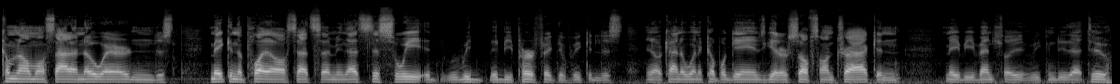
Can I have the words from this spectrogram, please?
coming almost out of nowhere and just making the playoffs. That's I mean that's just sweet. It, would it'd be perfect if we could just you know kind of win a couple games, get ourselves on track, and maybe eventually we can do that too.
